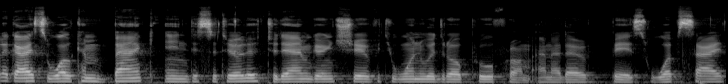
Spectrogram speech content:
hello guys. Welcome back in this tutorial. Today i'm going to share with you one withdrawal proof from another base website.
